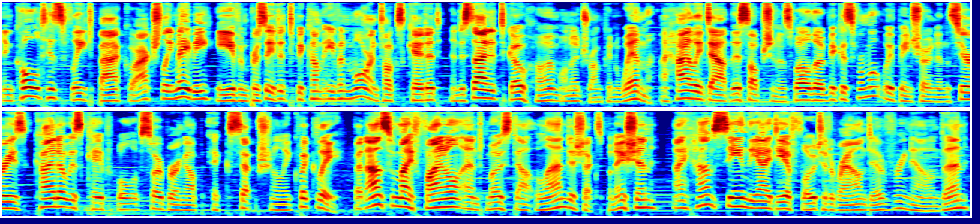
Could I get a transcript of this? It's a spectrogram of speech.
and called his fleet back, or actually maybe he even proceeded to become even more intoxicated and decided to go home on a drunken whim. I highly doubt this option as well though, because from what we've been shown in the series, Kaido is capable of sobering up exceptionally quickly. But as for my final and most outlandish explanation, I have seen the idea floated around every now and then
